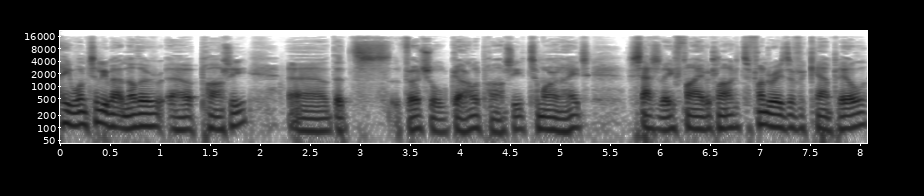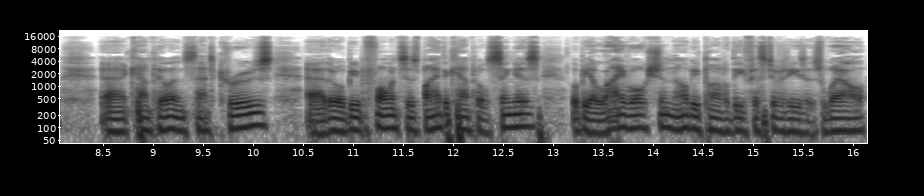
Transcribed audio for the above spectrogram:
Hey, want to tell you about another uh, party uh, that's a virtual gala party tomorrow night, Saturday, 5 o'clock. It's a fundraiser for Camp Hill, uh, Camp Hill in Santa Cruz. Uh, there will be performances by the Camp Hill Singers. There'll be a live auction. I'll be part of the festivities as well.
